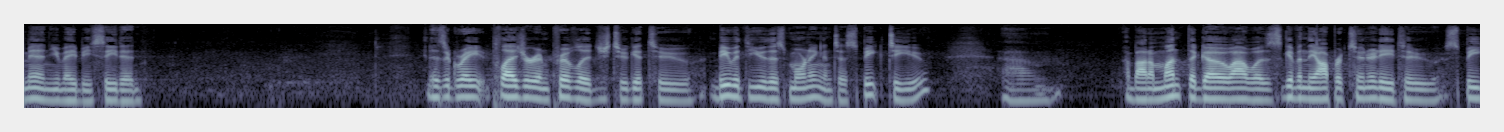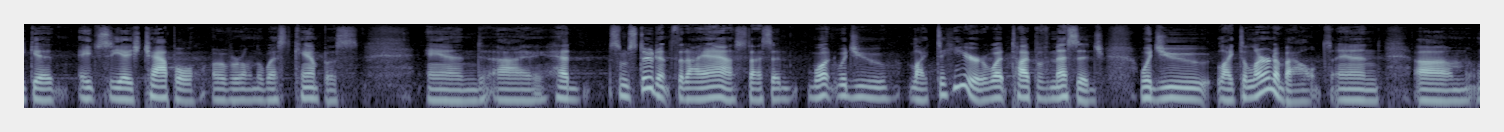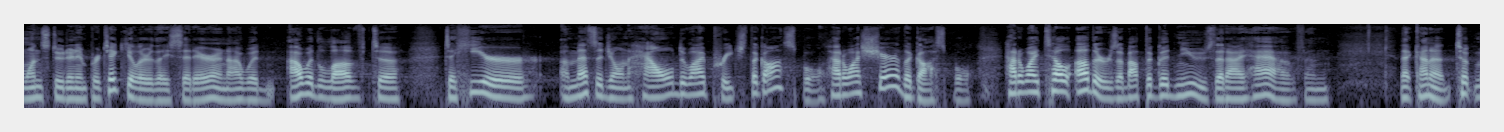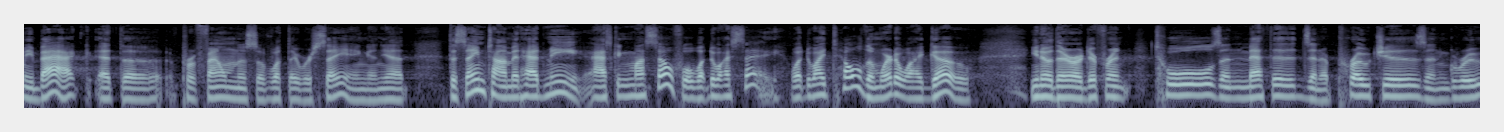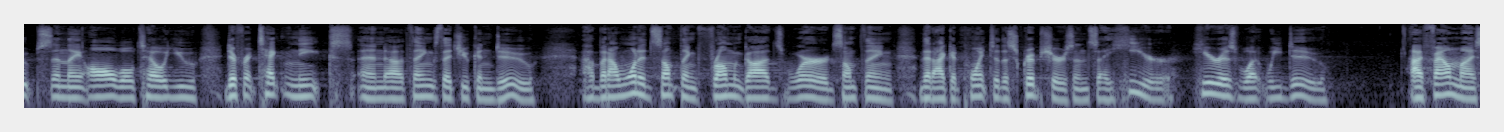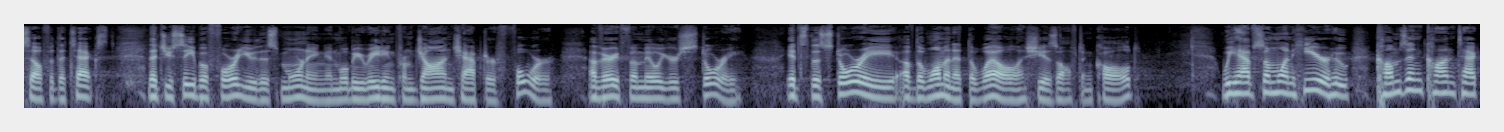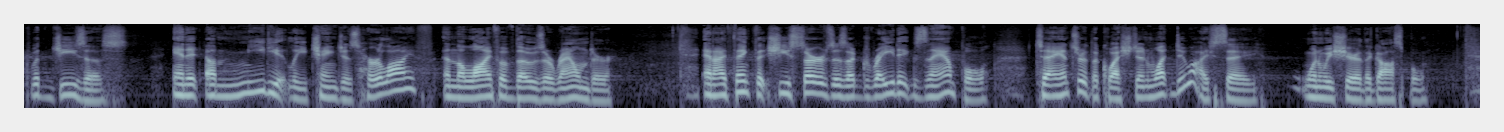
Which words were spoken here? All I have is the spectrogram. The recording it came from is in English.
Amen. You may be seated. It is a great pleasure and privilege to get to be with you this morning and to speak to you. Um, about a month ago, I was given the opportunity to speak at HCH Chapel over on the West Campus. And I had some students that I asked, I said, What would you like to hear? What type of message would you like to learn about? And um, one student in particular, they said, Aaron, I would, I would love to, to hear a message on how do I preach the gospel? How do I share the gospel? How do I tell others about the good news that I have? And that kind of took me back at the profoundness of what they were saying, and yet the same time, it had me asking myself, well, what do I say? What do I tell them? Where do I go? You know, there are different tools and methods and approaches and groups, and they all will tell you different techniques and uh, things that you can do. Uh, but I wanted something from God's Word, something that I could point to the Scriptures and say, here, here is what we do. I found myself at the text that you see before you this morning, and we'll be reading from John chapter 4, a very familiar story. It's the story of the woman at the well, as she is often called. We have someone here who comes in contact with Jesus, and it immediately changes her life and the life of those around her. And I think that she serves as a great example to answer the question what do I say when we share the gospel?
